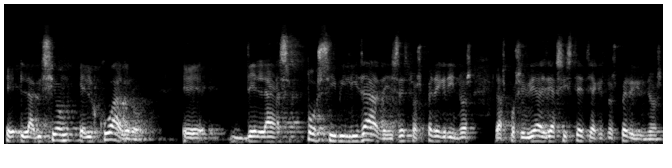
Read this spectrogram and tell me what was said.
eh, la visión, el cuadro eh, de las posibilidades de estos peregrinos, las posibilidades de asistencia que estos peregrinos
